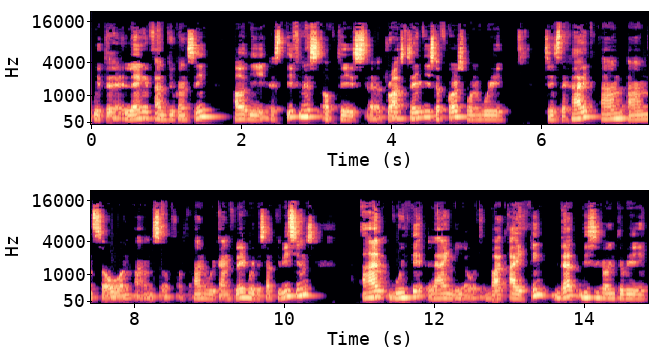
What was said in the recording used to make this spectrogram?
with the length, and you can see how the stiffness of this uh, truss changes, of course, when we change the height and, and so on and so forth. And we can play with the subdivisions and with the line load. But I think that this is going to be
